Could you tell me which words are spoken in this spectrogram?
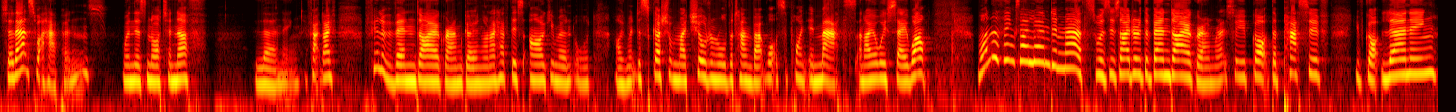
So, that's what happens when there's not enough learning. In fact, I feel a Venn diagram going on. I have this argument or argument discussion with my children all the time about what's the point in maths. And I always say, well, one of the things I learned in maths was this idea of the Venn diagram, right? So you've got the passive, you've got learning,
